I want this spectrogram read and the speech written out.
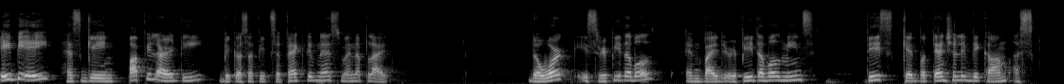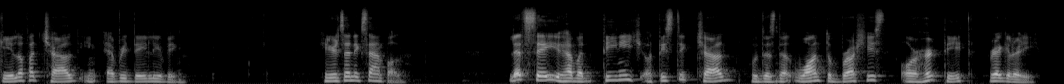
ABA has gained popularity because of its effectiveness when applied. The work is repeatable, and by the repeatable means, this can potentially become a skill of a child in everyday living. Here's an example. Let's say you have a teenage autistic child who does not want to brush his or her teeth regularly.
